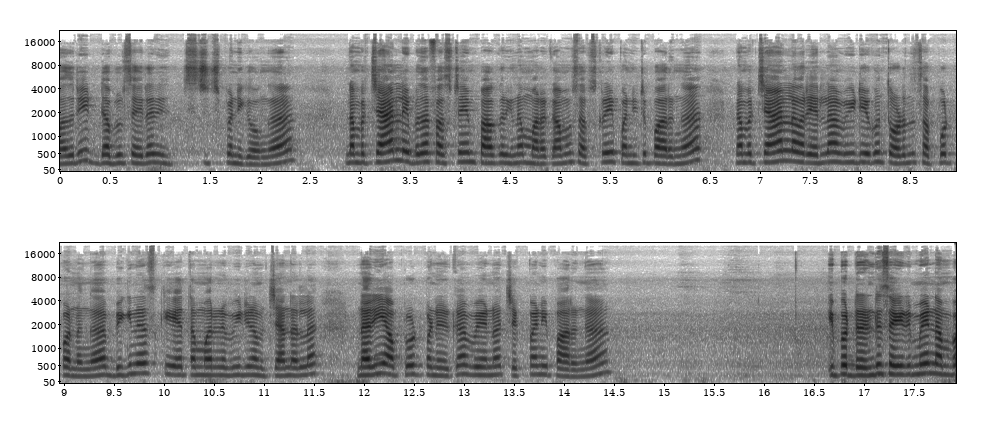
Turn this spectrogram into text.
மாதிரி டபுள் சைடில் ஸ்டிச் பண்ணிக்கோங்க. நம்ம சேனலை இப்போ தான் ஃபஸ்ட் டைம் பார்க்குறீங்கன்னா மறக்காமல் சப்ஸ்கிரைப் பண்ணிவிட்டு பாருங்கள் நம்ம சேனலில் வர எல்லா வீடியோக்கும் தொடர்ந்து சப்போர்ட் பண்ணுங்கள் பிகினர்ஸ்க்கு ஏற்ற மாதிரியான வீடியோ நம்ம சேனலில் நிறைய அப்லோட் பண்ணியிருக்கேன் வேணும்னா செக் பண்ணி பாருங்கள் இப்போ ரெண்டு சைடுமே நம்ம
